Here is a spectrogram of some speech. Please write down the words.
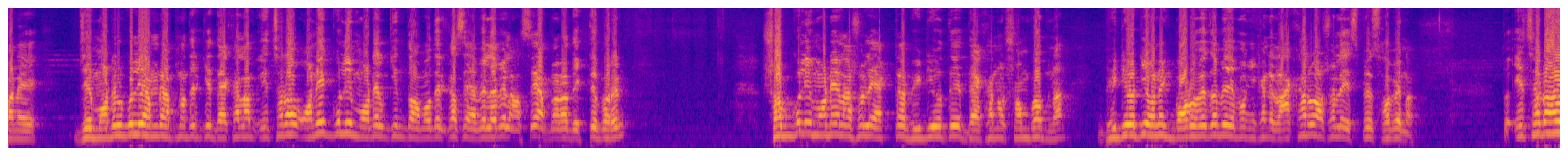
মানে যে মডেলগুলি আমরা আপনাদেরকে দেখালাম, এছাড়াও অনেকগুলি মডেল কিন্তু আমাদের কাছে অ্যাভেলেবেল আছে, আপনারা দেখতে পারেন। সবগুলি মডেল আসলে একটা ভিডিওতে দেখানো সম্ভব না। ভিডিওটি অনেক বড় হয়ে যাবে এবং এখানে রাখারও আসলে স্পেস হবে না। তো এছাড়াও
